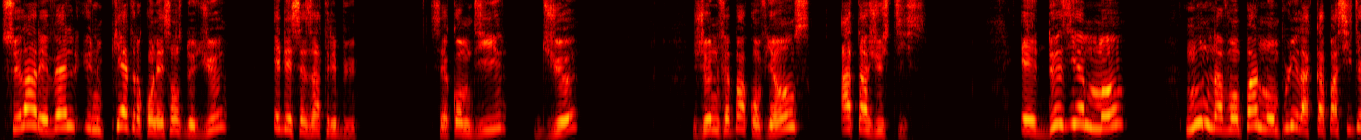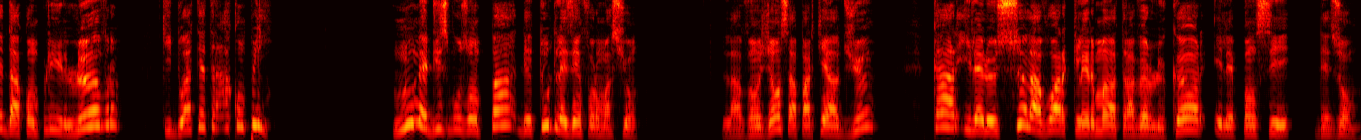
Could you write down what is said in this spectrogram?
Cela révèle une piètre connaissance de Dieu et de ses attributs. C'est comme dire, Dieu, je ne fais pas confiance à ta justice. Et deuxièmement, nous n'avons pas non plus la capacité d'accomplir l'œuvre qui doit être accomplie nous ne disposons pas de toutes les informations. La vengeance appartient à Dieu, car il est le seul à voir clairement à travers le cœur et les pensées des hommes.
